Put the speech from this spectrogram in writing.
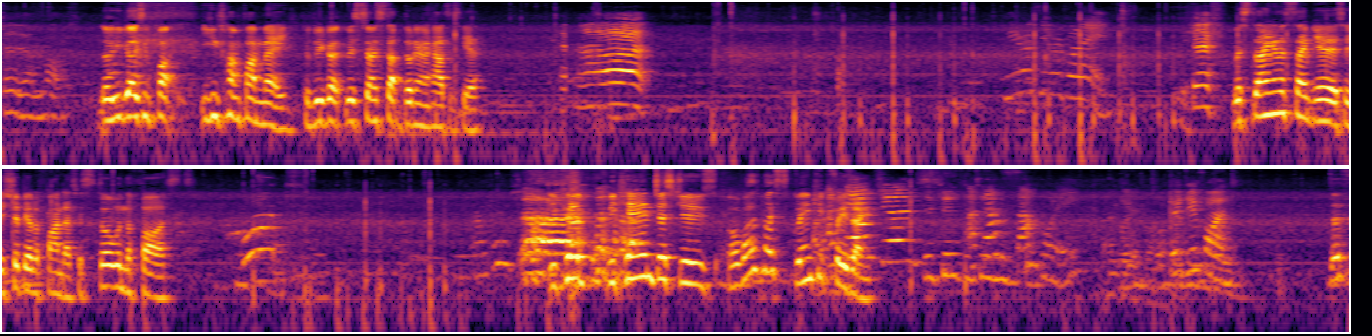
too. I'm lost. Look, you guys can find. You can try and find me because we got. We're going to start building our houses here. Ah, Where is everybody? Shush. We're staying in the same area, so you should be able to find us. We're still in the forest. What? I'm doing so- You could. We can just use. Oh, why does my screen keep freezing? I found Joe's- somebody. Who'd you find? This. I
